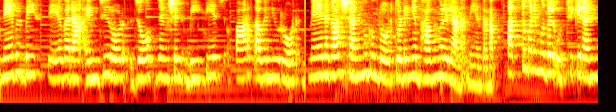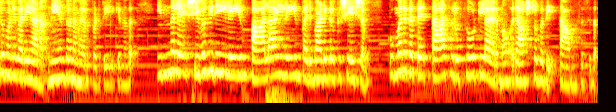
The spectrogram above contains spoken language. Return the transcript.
Naval base Thevara M G road Jose junction B T H park avenue road Menaka Shanmugham road തുടങ്ങിയ ഭാഗങ്ങളിലാണ് നിയന്ത്രണം. പത്തു മണി മുതൽ ഉച്ചയ്ക്ക് രണ്ടു മണി വരെയാണ് നിയന്ത്രണം ഏർപ്പെടുത്തിയിരിക്കുന്നത്. ഇന്നലെ ശിവഗിരിയിലെയും പാലായിലെയും പരിപാടികൾക്ക് ശേഷം കുമരകത്തെ താജ് റിസോർട്ടിലായിരുന്നു രാഷ്ട്രപതി താമസിച്ചത്.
